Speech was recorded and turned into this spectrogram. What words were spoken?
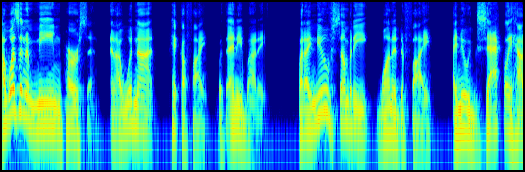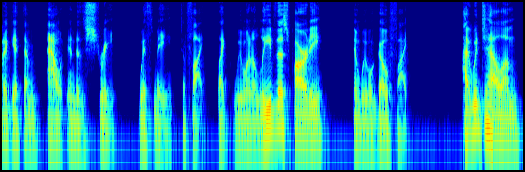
I wasn't a mean person and I would not pick a fight with anybody. But I knew if somebody wanted to fight, I knew exactly how to get them out into the street with me to fight. Like, we want to leave this party and we will go fight. I would tell them,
